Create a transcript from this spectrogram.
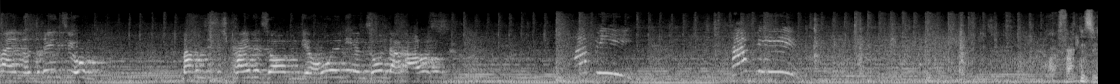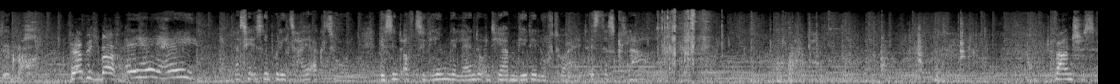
fallen und drehen Sie um. Machen Sie sich keine Sorgen, wir holen Ihren Sohn da raus. Papi! Papi! Was warten Sie denn noch? Fertig machen! Hey, hey, hey! Das hier ist eine Polizeiaktion. Wir sind auf zivilem Gelände und hier haben wir die Lufthoheit. Ist das klar? Warnschüsse.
